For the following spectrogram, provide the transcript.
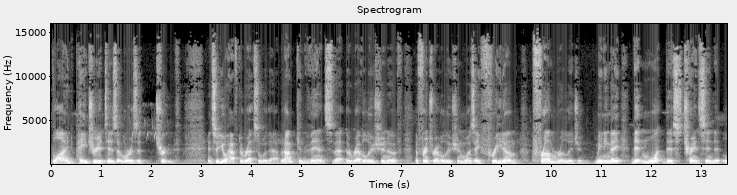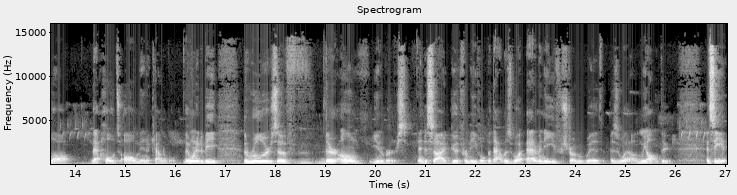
blind patriotism or is it truth? And so you'll have to wrestle with that. But I'm convinced that the revolution of the French Revolution was a freedom from religion, meaning they didn't want this transcendent law that holds all men accountable. They wanted to be the rulers of their own universe and decide good from evil. But that was what Adam and Eve struggled with as well, and we all do. And see,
